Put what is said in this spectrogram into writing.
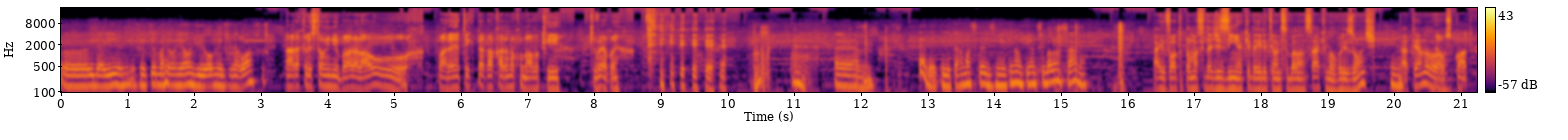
ah, e daí a gente tem uma reunião de homens de negócios. Na hora que eles estão indo embora lá, o, o Aranha tem que pegar a carona com o Nova, que, que vergonha. É, é, daí que ele tá numa cidadezinha que não tem onde se balançar, né? Aí volta pra uma cidadezinha que daí ele tem onde se balançar, que é Novo Horizonte. Sim. Tá tendo É os quatro.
